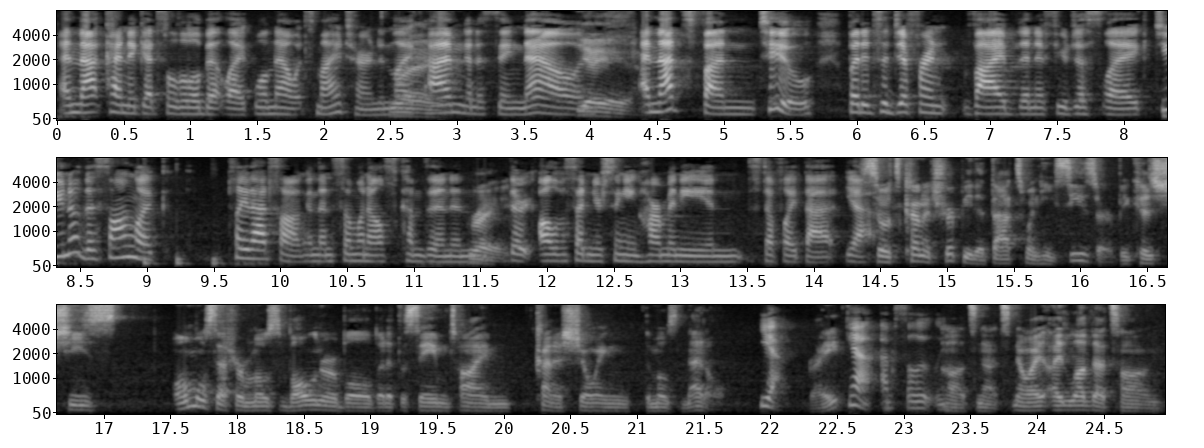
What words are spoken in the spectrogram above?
And that kind of gets a little bit like, well, now it's my turn and like Right. I'm going to sing now. And, Yeah, yeah, yeah. and that's fun too. But it's a different vibe than if you're just like, do you know this song? Like, play that song. And then someone else comes in and Right. they're, all of a sudden you're singing harmony and stuff like that. Yeah. So it's kind of trippy that that's when he sees her because she's almost at her most vulnerable, but at the same time, kind of showing the most metal, yeah. right? Yeah, absolutely. Oh, it's nuts. No, I, I love that song.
